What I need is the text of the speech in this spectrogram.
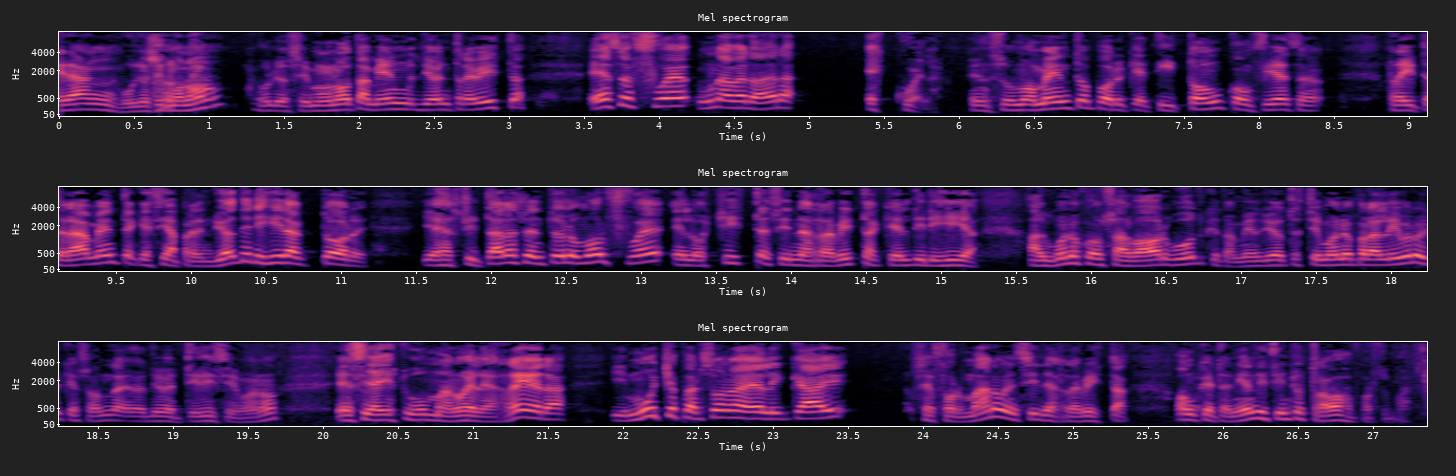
eran, Julio Simonó. Julio Simonó también dio entrevistas. Esa fue una verdadera escuela en su momento, porque Titón confiesa reiteradamente que se aprendió a dirigir actores y ejercitar el sentido del humor fue en los chistes y narravistas que él dirigía, algunos con Salvador Wood, que también dio testimonio para el libro y que son eh, divertidísimos, ¿no? Ese ahí estuvo Manuel Herrera y muchas personas de ICAI se formaron en cine revista, aunque tenían distintos trabajos, por supuesto.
